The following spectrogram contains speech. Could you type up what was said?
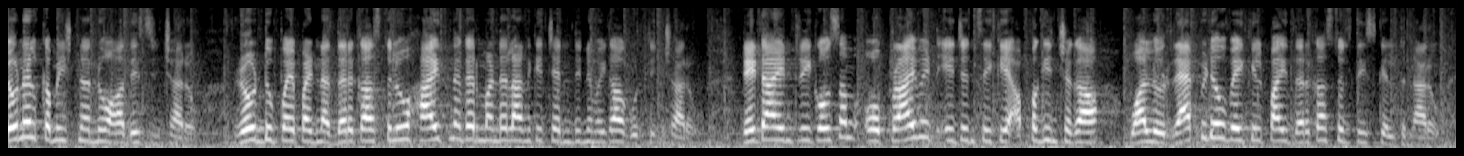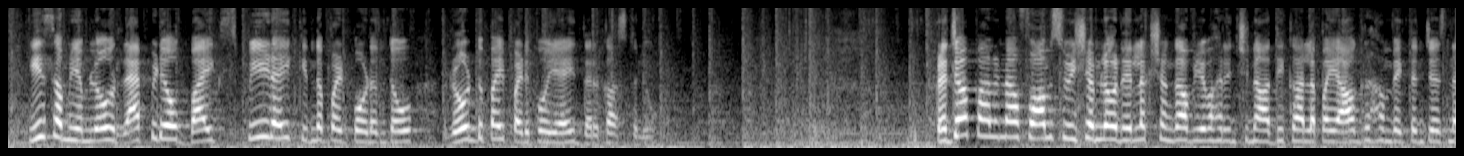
జోనల్ కమిషనర్ను ఆదేశించారు. రోడ్డుపై పడిన దరఖాస్తులు హైత్ నగర్ మండలానికి చెందినవిగా గుర్తించారు. డేటా ఎంట్రీ కోసం ఓ ప్రైవేట్ ఏజెన్సీకి అప్పగించగా వాళ్ళు ర్యాపిడో వెహికల్పై దరఖాస్తులు తీసుకెళ్తున్నారు. ఈ సమయంలో ర్యాపిడో బైక్ స్పీడ్ అయి కింద పడిపోవడంతో రోడ్డుపై పడిపోయాయి దరఖాస్తులు. ప్రజాపాలన ఫార్మ్స్ విషయంలో నిర్లక్ష్యంగా వ్యవహరించిన అధికారులపై ఆగ్రహం వ్యక్తం చేసిన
